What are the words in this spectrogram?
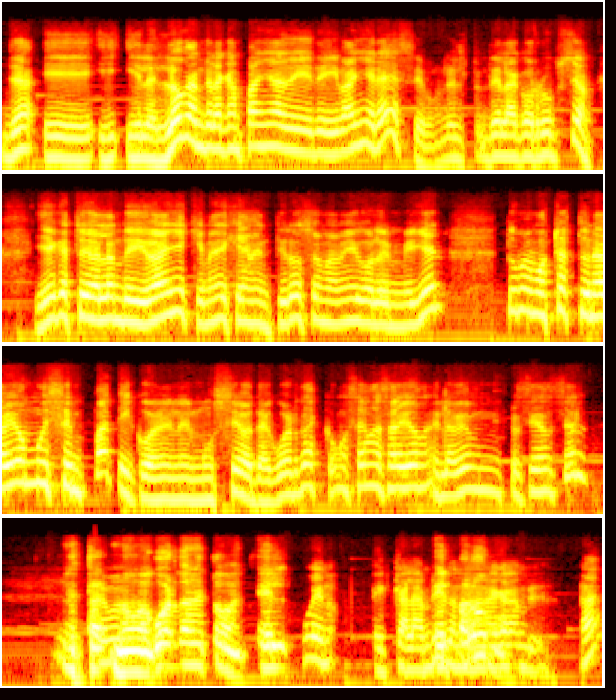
¿ya? y, el eslogan de la campaña de, de Ibáñez era ese, de la corrupción. Y ya que estoy hablando de Ibáñez, que me deje mentiroso mi amigo Luis Miguel, tú me mostraste un avión muy simpático en el museo, ¿te acuerdas? ¿Cómo se llama ese avión, el avión presidencial? no me acuerdo en esto. El, bueno, el calambrito. El ¿Ah?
